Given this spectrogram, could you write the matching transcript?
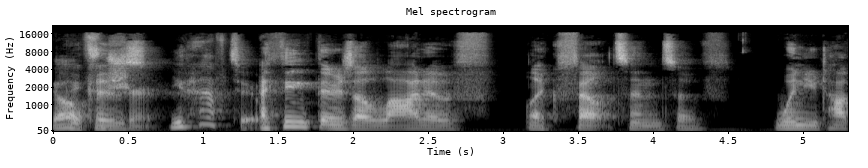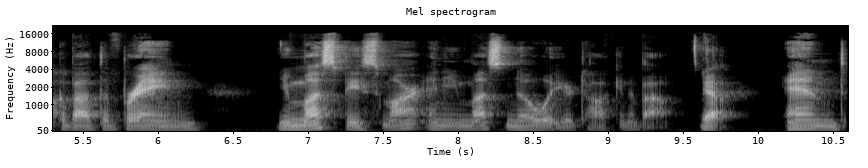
Oh, for sure. You have to. I think there's a lot of like felt sense of when you talk about the brain, you must be smart and you must know what you're talking about. Yeah. And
